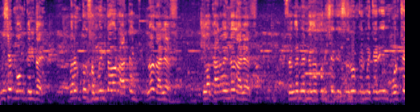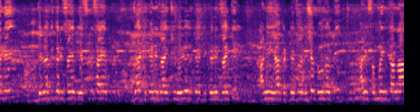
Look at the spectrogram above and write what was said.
निषेध नोंद करीत आहे परंतु संबंधितावर अटक न झाल्यास किंवा कारवाई न झाल्यास संगमनेर नगर परिषदेचे सर्व कर्मचारी मोर्चाने जिल्हाधिकारी साहेब एस पी साहेब ज्या ठिकाणी जायची वेळ येईल त्या ठिकाणी जातील आणि या घटनेचा निषेध नोंदवतील आणि संबंधितांना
